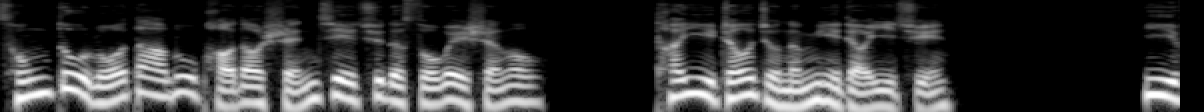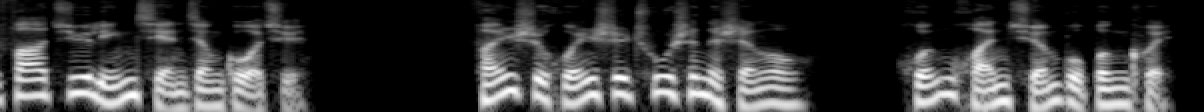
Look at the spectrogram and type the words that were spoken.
从斗罗大陆跑到神界去的所谓神欧，他一招就能灭掉一群。一发居灵潜将过去，凡是魂师出身的神欧，魂环全部崩溃。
